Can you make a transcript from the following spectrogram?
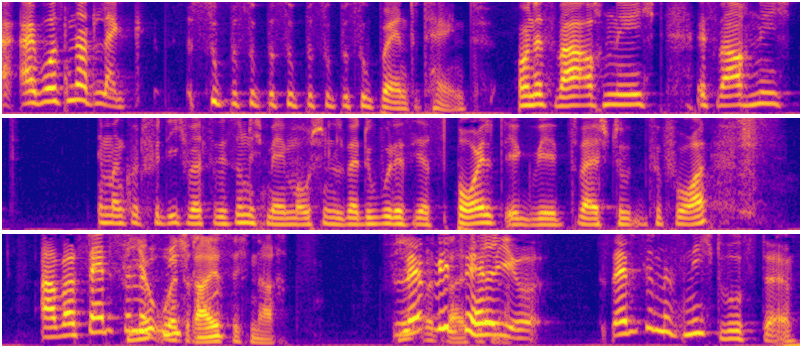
I, I was not like super, super, super, super, super entertained. Und es war auch nicht, es war auch nicht, ich meine, gut, für dich war es sowieso nicht mehr emotional, weil du wurdest ja spoiled irgendwie zwei Stunden zuvor. Aber selbst wenn es nicht wusste, 4.30 Uhr nachts. let 4:30 me tell nachts. you, selbst wenn man es nicht wusste,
